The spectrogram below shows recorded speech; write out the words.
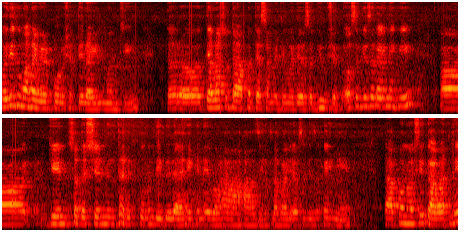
कधी तुम्हाला वेळ पडू शकते लाईनमनची तर त्यालासुद्धा आपण त्या समितीमध्ये असं घेऊ शकतो. असं कसं काही नाही की जे सदस्य निर्धारित करून दिलेले आहे की नाही बा हा हाच घेतला पाहिजे असं कसं काही नाही आहे. तर आपण असे गावातले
